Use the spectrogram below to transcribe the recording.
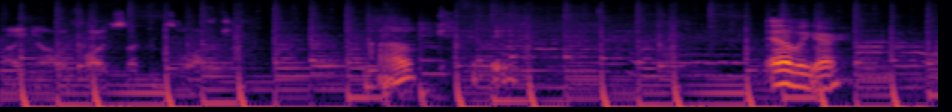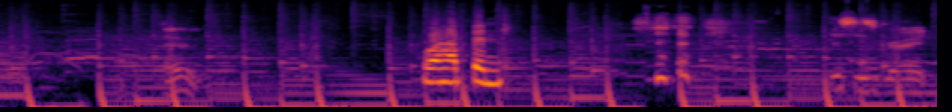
I now have five seconds left. Okay. There we go. Ooh, What happened? this is great.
